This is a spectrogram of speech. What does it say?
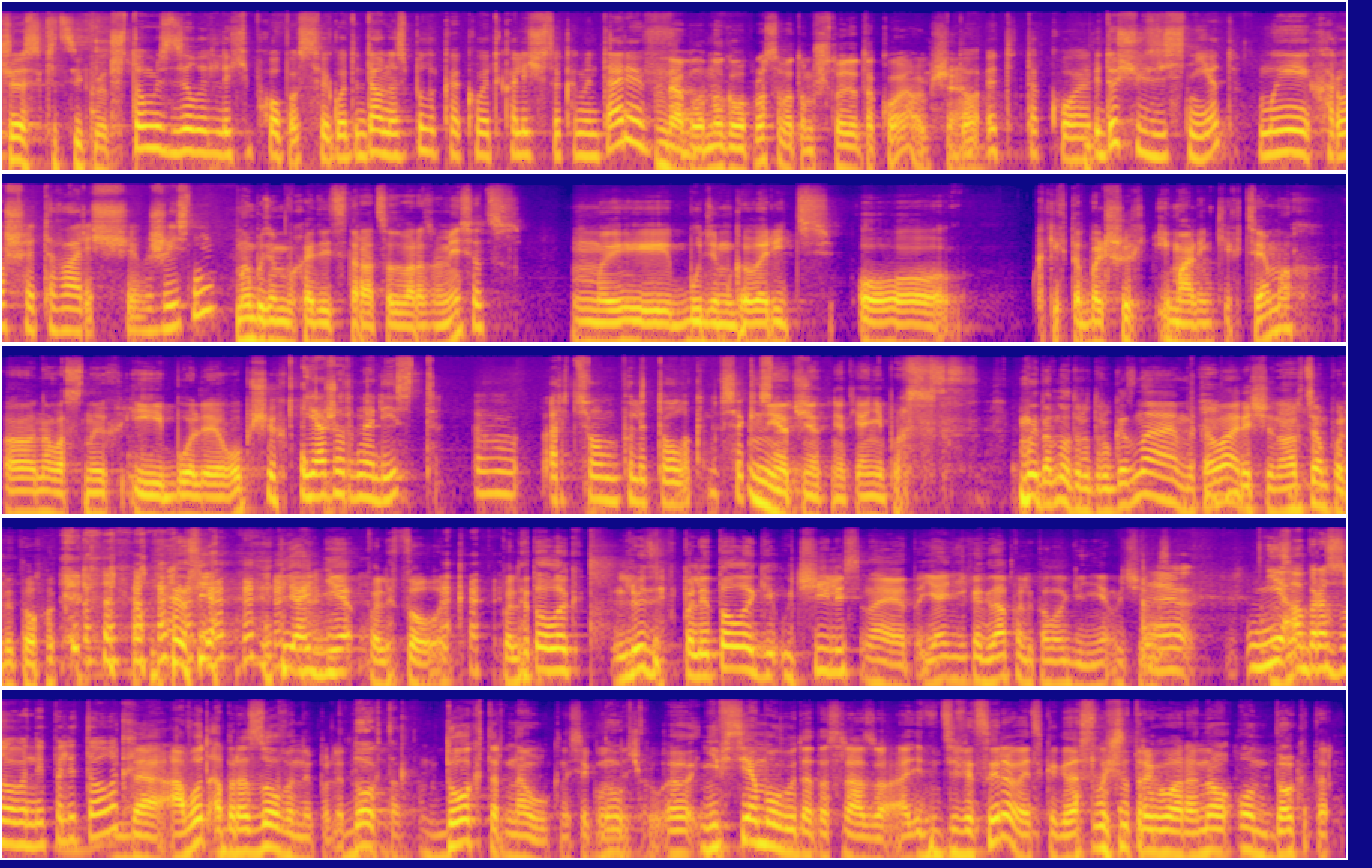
Часики тикают. Что мы сделали для хип-хопа в свои годы? Да, у нас было какое-то количество комментариев. Да, было много вопросов о том, что это такое вообще. Что это такое? Ведущих здесь нет. Мы хорошие товарищи в жизни. Мы будем выходить стараться два раза в месяц. Мы будем говорить о каких-то больших и маленьких темах э, новостных и более общих. Я журналист, э, Артем политолог, на всякий Нет, случай. нет, нет, я не просто... Мы давно друг друга знаем, мы товарищи, но Артем политолог. Я, я не политолог. Политолог, люди, политологи учились на это. Я никогда политологии не учился. Э, Необразованный политолог. Да, а вот образованный политолог. Доктор. Доктор наук, на секундочку. Э, Не все могут это сразу идентифицировать, когда слышат Регора, но он доктор.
